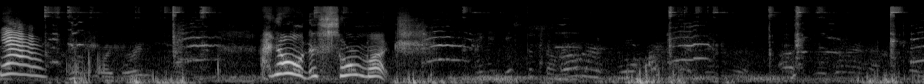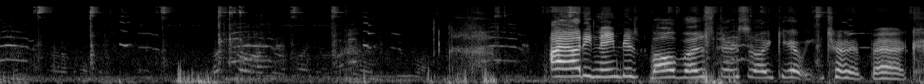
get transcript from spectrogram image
Yeah. I know, there's so much. I already named this ball buster, so I can't turn it back.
